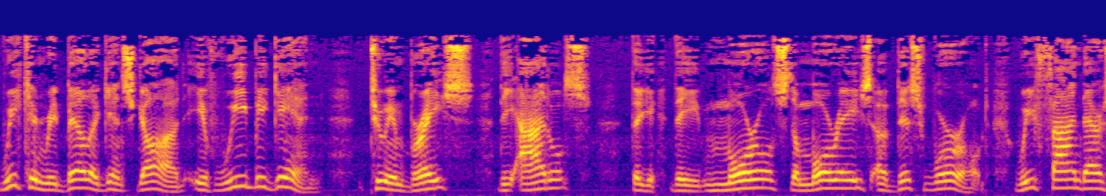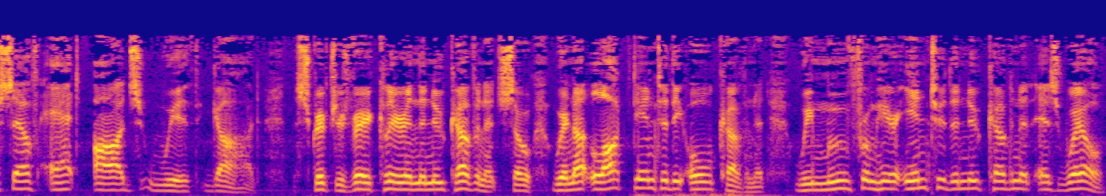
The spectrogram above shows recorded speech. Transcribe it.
we can rebel against God if we begin to embrace the idols, the, the morals, the mores of this world, we find ourselves at odds with God. The scripture is very clear in the new covenant, so we're not locked into the old covenant. We move from here into the new covenant as well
